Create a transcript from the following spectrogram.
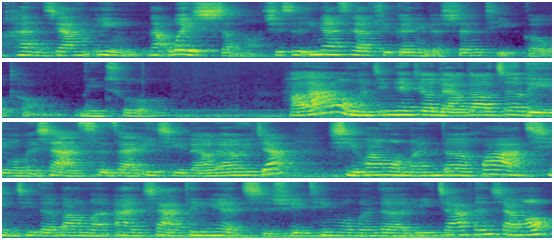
很僵硬？那为什么？其实应该是要去跟你的身体沟通。没错。好啦，我们今天就聊到这里，我们下次再一起聊聊瑜伽。喜欢我们的话，请记得帮我们按下订阅，持续听我们的瑜伽分享哦。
